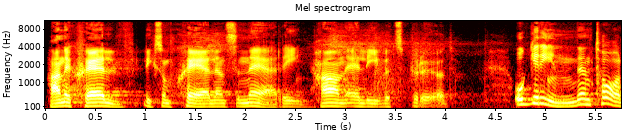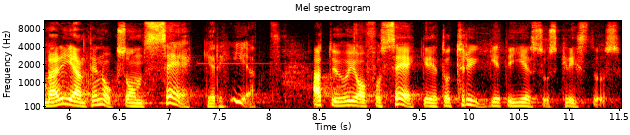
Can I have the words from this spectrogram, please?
Han är själv liksom själens näring. Han är livets bröd. Och grinden talar egentligen också om säkerhet. Att du och jag får säkerhet och trygghet i Jesus Kristus.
